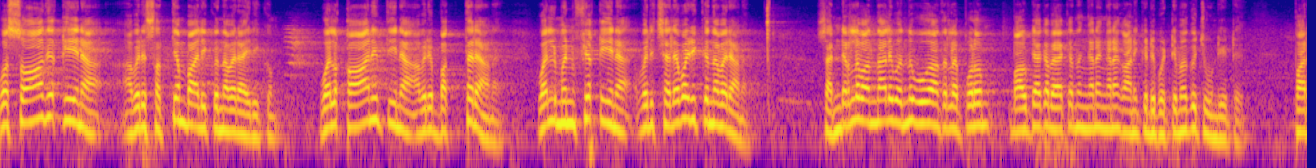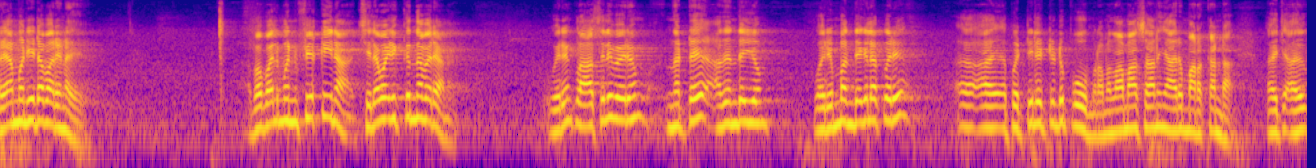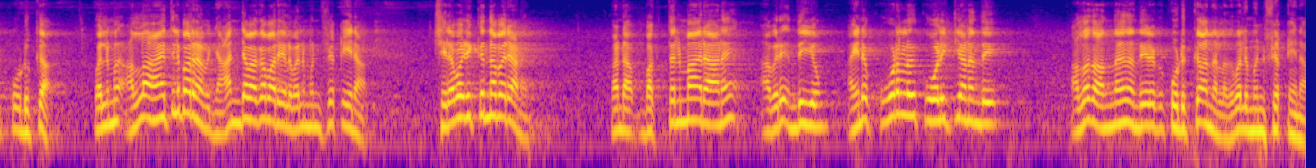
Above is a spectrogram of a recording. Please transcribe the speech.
വസ്വാദിഖീന അവർ സത്യം പാലിക്കുന്നവരായിരിക്കും. വൽ കാനിത്തീന അവർ ഭക്തരാണ്. വൽ മുൻഫിഖീന അവർ ചെലവഴിക്കുന്നവരാണ്. സെന്ററിൽ വന്നാൽ വന്നു പോകുക മാത്രമല്ല എപ്പോഴും ബൗട്ടിയൊക്കെ ബാക്കിൽ നിന്ന് ഇങ്ങനെ ഇങ്ങനെ കാണിക്കട്ടെ പെട്ടിമൊക്കെ ചൂണ്ടിയിട്ട്. പറയാൻ വേണ്ടിയിട്ടാണ് പറയണത്. അപ്പോൾ വൽ മുൻഫിഖീന ചിലവഴിക്കുന്നവരാണ്. വരും ക്ലാസ്സിൽ വരും എന്നിട്ട് അതെന്ത് ചെയ്യും? വരുമ്പോൾ എന്തെങ്കിലുമൊക്കെ ഒരു പെട്ടിയിലിട്ടിട്ട് പോവും. റമദാ മാസമാണ് ഞാൻ മറക്കണ്ട. അത് കൊടുക്കുക വല്ല അല്ല ആയത്തിൽ പറയണം ഞാൻ എന്റെ വക പറയല്ലോ വല്ല മുൻഫിഖീന. ചിലവഴിക്കുന്നവരാണ്. കണ്ട ഭക്തന്മാരാണ് അവർ എന്ത് ചെയ്യും? അതിന്റെ കൂടെയുള്ള ഒരു ക്വാളിറ്റിയാണ് എന്ത്? അല്ല തന്നത് എന്തെങ്കിലുമൊക്കെ കൊടുക്കുക എന്നുള്ളത്. വല്ല മുൻഫിഖീന.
